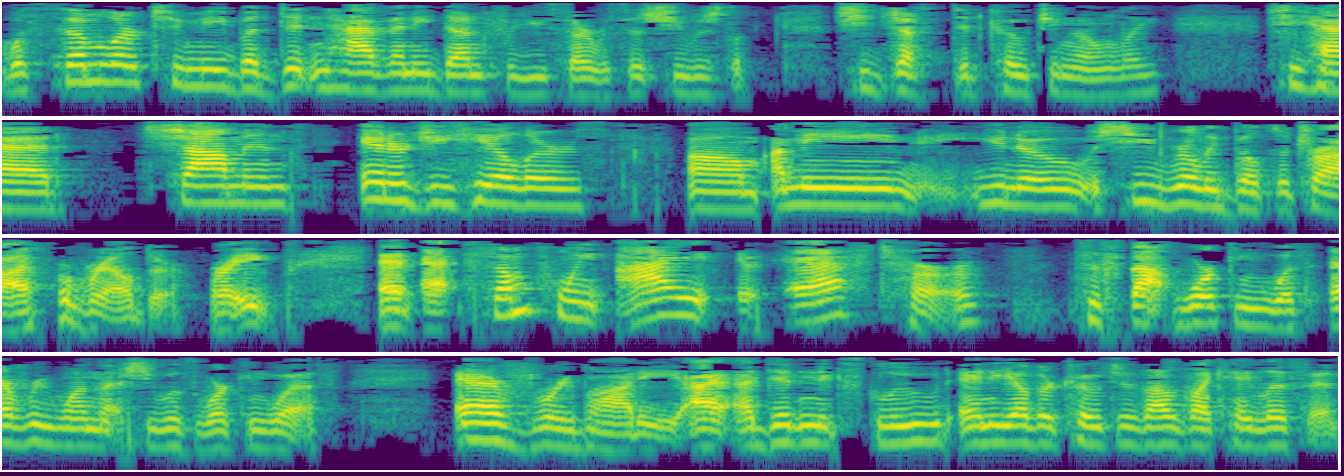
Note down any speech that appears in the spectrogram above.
was similar to me but didn't have any done for you services. She was she just did coaching only. She had shamans, energy healers. Um, I mean, you know, she really built a tribe around her, right? And at some point I asked her to stop working with everyone that she was working with. Everybody. I, I didn't exclude any other coaches. I was like, hey, listen,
